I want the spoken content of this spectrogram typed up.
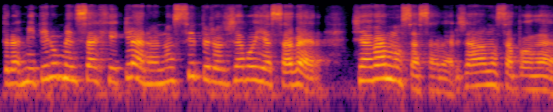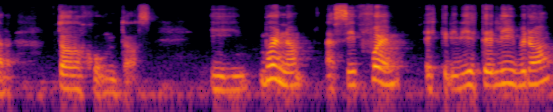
transmitir un mensaje claro, no sé, pero ya voy a saber, ya vamos a saber, ya vamos a poder todos juntos. Y bueno, así fue. Escribí este libro,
